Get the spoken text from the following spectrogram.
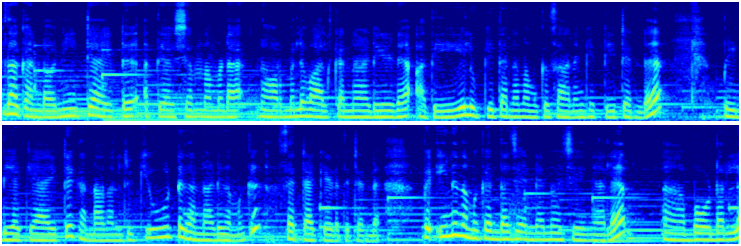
ഇതാ കണ്ടോ നീറ്റായിട്ട് അത്യാവശ്യം നമ്മുടെ നോർമൽ വാൽക്കണ്ണാടിയുടെ അതേ ലുക്കിൽ തന്നെ നമുക്ക് സാധനം കിട്ടിയിട്ടുണ്ട്. പിടിയൊക്കെ ആയിട്ട് കണ്ടോ നല്ലൊരു ക്യൂട്ട് കണ്ണാടി നമുക്ക് സെറ്റാക്കി എടുത്തിട്ടുണ്ട്. അപ്പോൾ ഇനി നമുക്ക് എന്താ ചെയ്യേണ്ടതെന്ന് വെച്ച് കഴിഞ്ഞാൽ ബോർഡറിൽ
